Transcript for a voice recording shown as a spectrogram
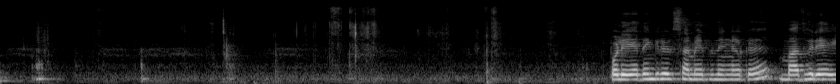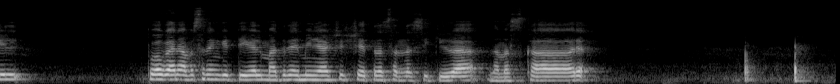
അപ്പോൾ ഏതെങ്കിലും ഒരു സമയത്ത് നിങ്ങൾക്ക് മധുരയിൽ പോകാൻ അവസരം കിട്ടിയാൽ മധുര മീനാക്ഷി ക്ഷേത്രം സന്ദർശിക്കുക. നമസ്കാരം.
